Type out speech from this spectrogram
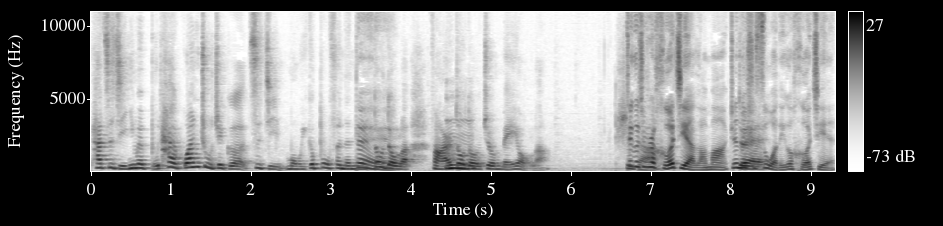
他自己因为不太关注这个自己某一个部分的那个痘痘了，反而痘痘就没有了。这个就是和解了嘛？真的是自我的一个和解，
